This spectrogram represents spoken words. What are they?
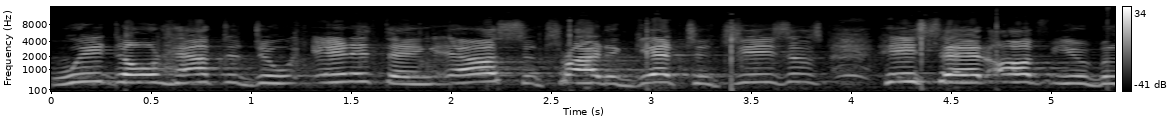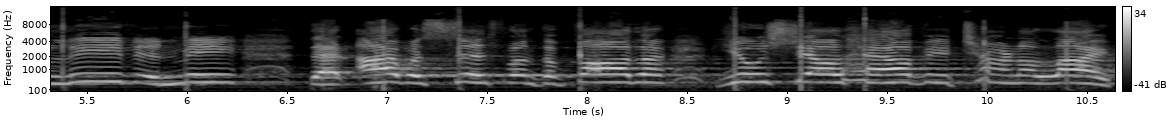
We don't have to do anything else to try to get to Jesus. He said, If you believe in me that I was sent from the Father, you shall have eternal life.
